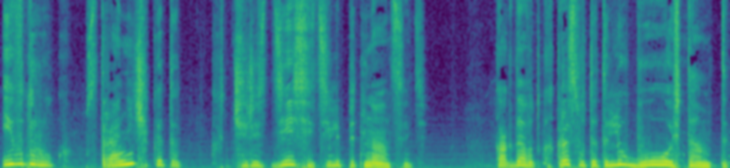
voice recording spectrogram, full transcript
И вдруг страничек это через 10 или 15. Когда вот как раз вот эта любовь там, так,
